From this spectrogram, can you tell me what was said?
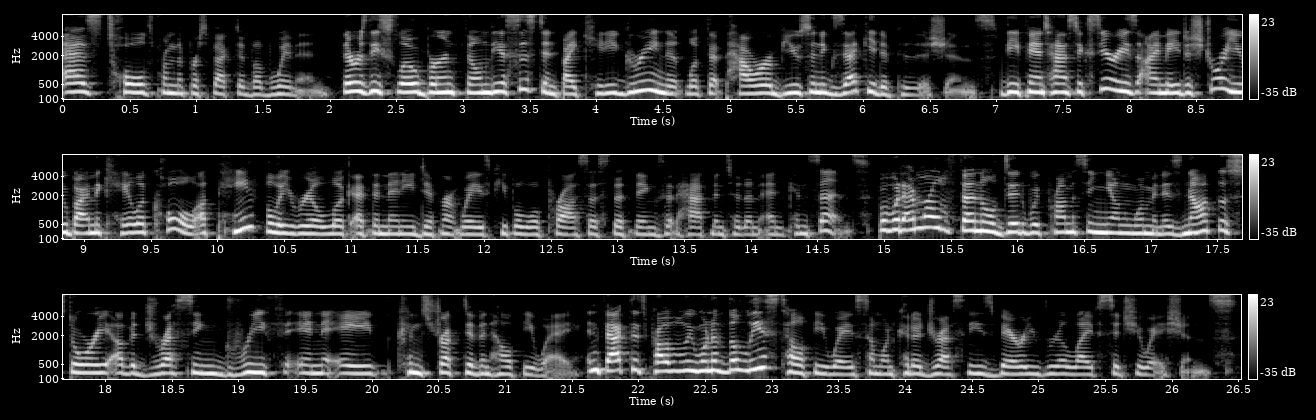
as told from the perspective of women. There was the slow burn film The Assistant by Kitty Green that looked at power abuse in executive positions. The fantastic series I May Destroy You by Michaela Coel, a painfully real look at the many different ways people will process the things that happen to them and consent. But what Emerald Fennell did with Promising Young Woman is not the story of addressing grief in a constructive and healthy way. In fact, it's probably one of the least healthy ways someone could address these very real life life situations.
